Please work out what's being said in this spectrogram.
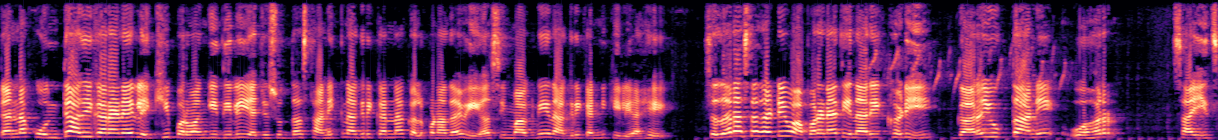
त्यांना कोणत्या अधिकाऱ्याने लेखी परवानगी दिली याची सुद्धा स्थानिक नागरिकांना कल्पना द्यावी अशी मागणी नागरिकांनी केली आहे. सदर रस्त्यासाठी वापरण्यात येणारी खडी गारयुक्त आणि वहर साईज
